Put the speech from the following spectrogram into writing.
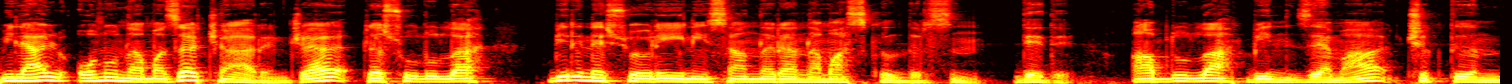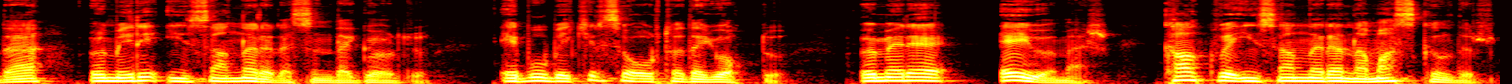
Bilal onu namaza çağırınca Resulullah birine söyleyin insanlara namaz kıldırsın dedi. Abdullah bin Zema çıktığında Ömer'i insanlar arasında gördü. Ebu Bekir ise ortada yoktu. Ömer'e, ey Ömer, kalk ve insanlara namaz kıldır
